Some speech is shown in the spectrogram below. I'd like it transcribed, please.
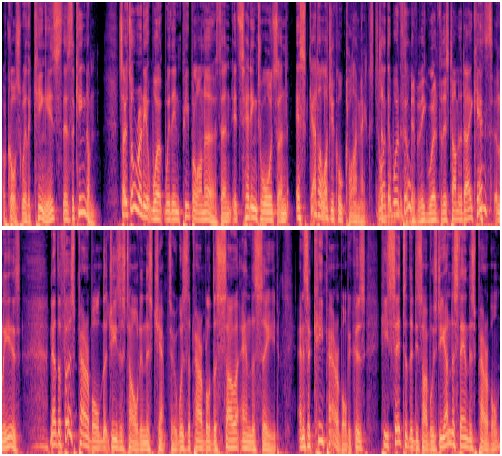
Of course, where the king is, there's the kingdom. So it's already at work within people on earth and it's heading towards an eschatological climax. Do you like that word, Phil? a a big word for this time of the day, Ken. It certainly is. Now, the first parable that Jesus told in this chapter was the parable of the sower and the seed. And it's a key parable because he said to the disciples, Do you understand this parable?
